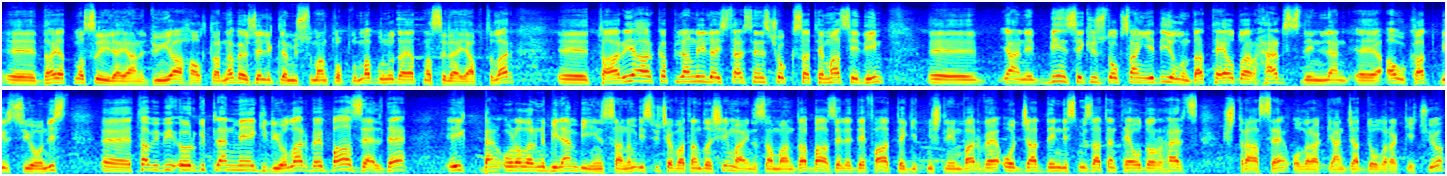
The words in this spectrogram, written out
e, dayatmasıyla yani dünya halklarına ve özellikle Müslüman topluma bunu dayatmasıyla yaptılar. E, tarihi arka planıyla isterseniz çok kısa temas edeyim. E, yani 1897 yılında Theodor Herzl denilen e, avukat bir Siyonist e, tabii bir örgütlenmeye gidiyorlar ve Bazel'de İlk ben oralarını bilen bir insanım. İsviçre vatandaşıyım aynı zamanda. Bazel'e defaatle gitmişliğim var ve o caddenin ismi zaten Theodor Herz Straße olarak yani cadde olarak geçiyor.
